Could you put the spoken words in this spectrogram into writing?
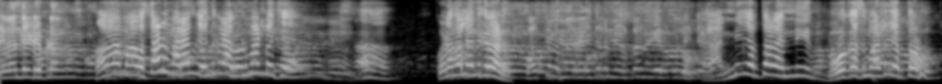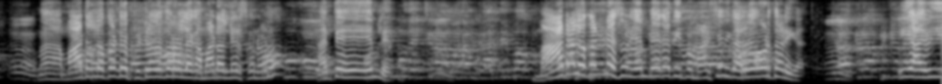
రేవంత్ రెడ్డి ఎప్పుడు ఆ, మా వస్తాడు. మహారాజు ఎందుకు రాడు? రెండు మాటలు వచ్చే కొడంగల్ ఎందుకు రాడు? అన్ని చెప్తాడు అన్ని. బోకస్ మాటలు చెప్తాడు. మాటలు ఒకటే పిట్రోల ద్వారా లేక మాటలు నేర్చుకున్నాడు. అంతే ఏం లేదు. మాటలు ఒకటే చూడు ఏం బేకతే ఇప్పుడు మనిషిని అరగబడతాడు ఇక ఇక. ఈ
